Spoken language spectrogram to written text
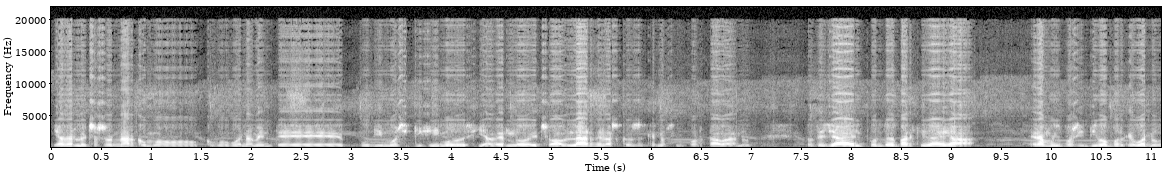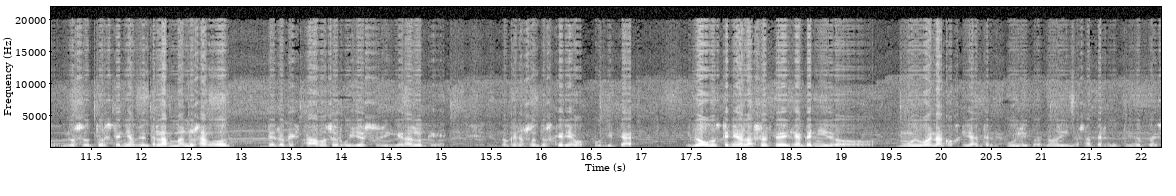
y haberlo hecho sonar como, como buenamente pudimos y quisimos y haberlo hecho hablar de las cosas que nos importaban, ¿no? Entonces ya el punto de partida era, era muy positivo porque, bueno, nosotros teníamos entre las manos algo de lo que estábamos orgullosos y que era lo que, lo que nosotros queríamos publicar y luego hemos tenido la suerte de que ha tenido muy buena acogida entre el público, ¿no? Y nos ha permitido, pues,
